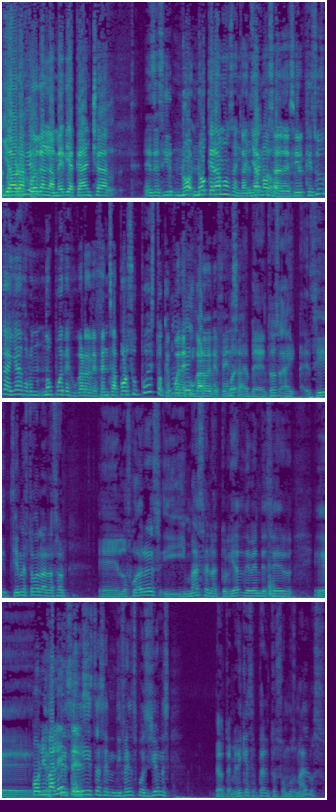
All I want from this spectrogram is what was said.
y ahora juega en la media cancha. Es decir, no, no queramos engañarnos Exacto. a decir Jesús Gallardo no puede jugar de defensa. Por supuesto que puede jugar de defensa. Bueno, entonces, eh, sí, tienes toda la razón. Eh, los jugadores y, y más en la actualidad deben de ser eh, Polivalentes. especialistas en diferentes posiciones, pero también hay que aceptar entonces somos malos.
